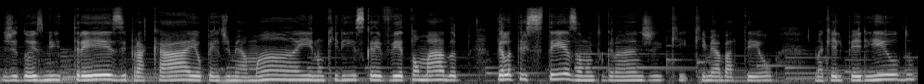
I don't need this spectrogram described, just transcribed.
de 2013 para cá. Eu perdi minha mãe, não queria escrever, tomada pela tristeza muito grande que, que me abateu naquele período.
